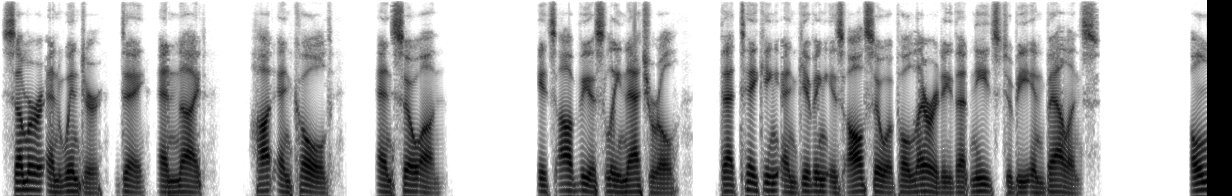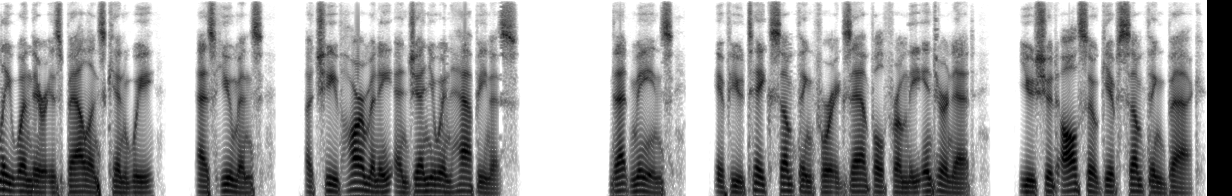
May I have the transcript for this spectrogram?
Summer and winter, day and night, hot and cold, and so on. It's obviously natural, that taking and giving is also a polarity that needs to be in balance. Only when there is balance can we, as humans, achieve harmony and genuine happiness. That means, if you take something for example from the internet, you should also give something back.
